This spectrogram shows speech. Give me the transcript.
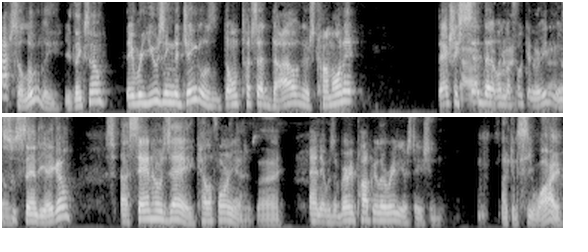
absolutely, You think so? they were using the jingles. Don't touch that dial. There's cum on it. They actually said that on the fucking radio. This was San Diego. Uh, San Jose, California, Jose. and it was a very popular radio station. I can see why.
